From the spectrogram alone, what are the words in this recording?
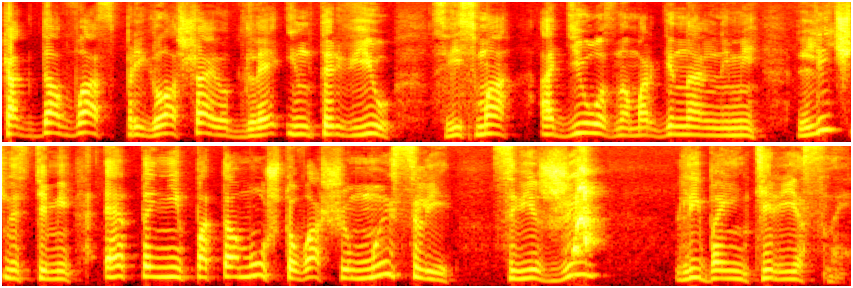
когда вас приглашают для интервью с весьма одиозно-маргинальными личностями, это не потому, что ваши мысли свежи, либо интересны.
